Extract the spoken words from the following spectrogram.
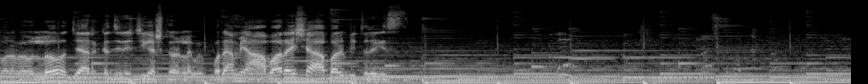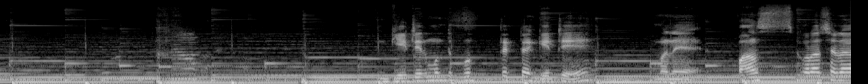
বড় ভাই বলল যে আর একটা জিনিস জিজ্ঞাসা করা লাগবে। পরে আমি আবার এসে আবার ভিতরে গেছি। গেটের মধ্যে প্রত্যেকটা গেটে মানে পাঁচ করা ছাড়া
